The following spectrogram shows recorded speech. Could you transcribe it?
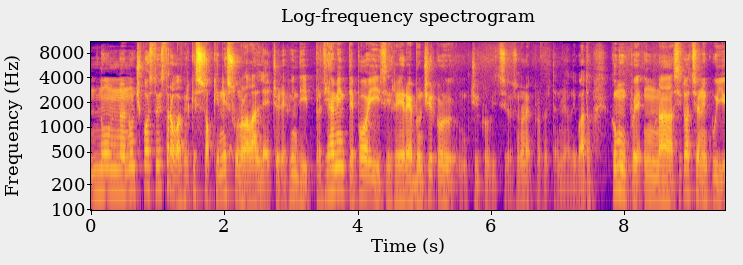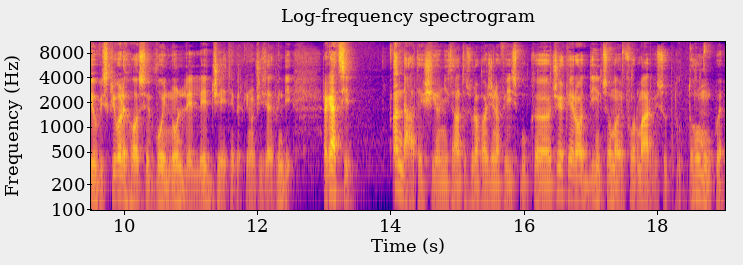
non, non, ci posto questa roba perché so che nessuno la va a leggere, quindi praticamente poi si creerebbe un circolo, un circolo vizioso, non è proprio il termine adeguato. Comunque una situazione in cui io vi scrivo le cose e voi non le leggete perché non ci siete, quindi Ragazzi, andateci ogni tanto sulla pagina Facebook, cercherò di insomma informarvi su tutto. Comunque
